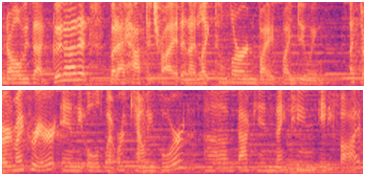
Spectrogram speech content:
I'm not always that good at it, but I have to try it and I like to learn by, by doing. I started my career in the old Wentworth County Board um, back in 1985.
